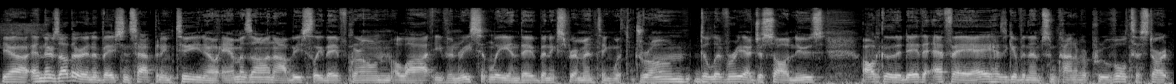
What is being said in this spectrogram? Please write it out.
Yeah, and there's other innovations happening too. You know, Amazon obviously they've grown a lot even recently, and they've been experimenting with drone delivery. I just saw news article the other day. The FAA has given them some kind of approval to start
